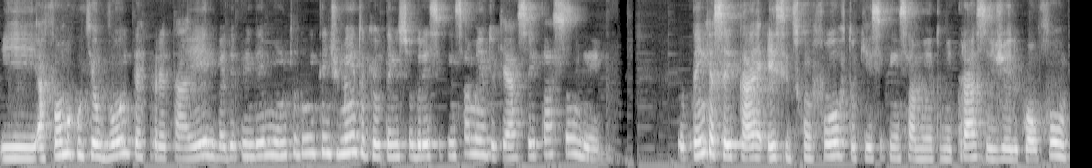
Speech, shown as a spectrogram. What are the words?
E a forma com que eu vou interpretar ele vai depender muito do entendimento que eu tenho sobre esse pensamento, que é a aceitação dele. Eu tenho que aceitar esse desconforto que esse pensamento me traz, seja ele qual for,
